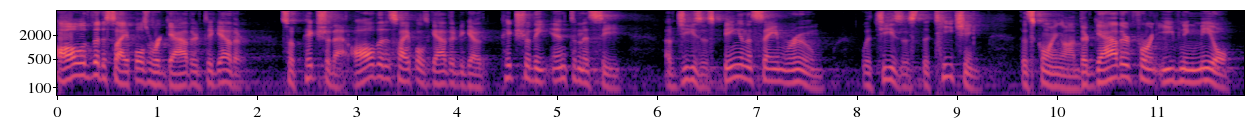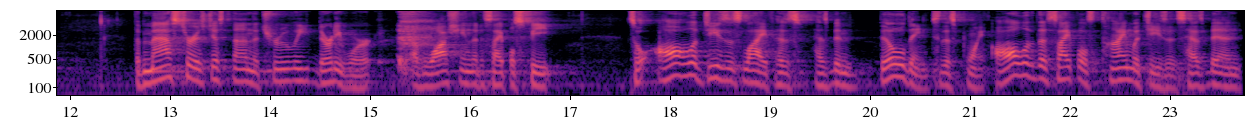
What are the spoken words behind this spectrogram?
All of the disciples were gathered together. So picture that. All the disciples gathered together. Picture the intimacy of Jesus, being in the same room with Jesus, the teaching that's going on. They're gathered for an evening meal. The master has just done the truly dirty work of washing the disciples' feet. So all of Jesus' life has, has been building to this point. All of the disciples' time with Jesus has been,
